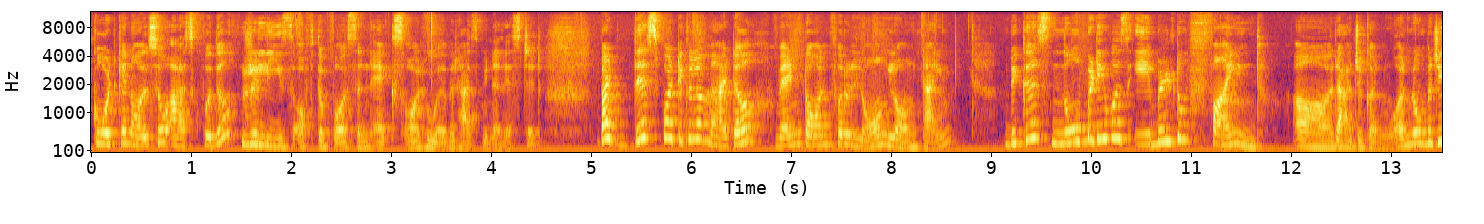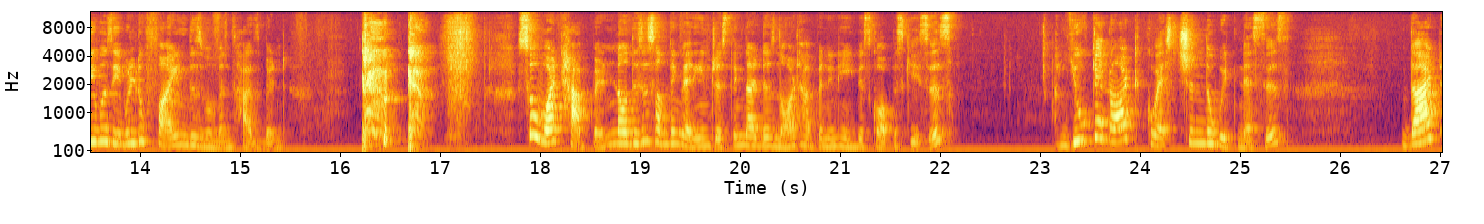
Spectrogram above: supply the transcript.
court can also ask for the release of the person x or whoever has been arrested but this particular matter went on for a long, long time because nobody was able to find uh, Rajakannu or nobody was able to find this woman's husband. so, what happened? Now, this is something very interesting that does not happen in habeas corpus cases. You cannot question the witnesses that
